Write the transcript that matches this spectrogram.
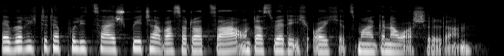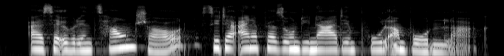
Er berichtet der Polizei später, was er dort sah, und das werde ich euch jetzt mal genauer schildern. Als er über den Zaun schaut, sieht er eine Person, die nahe dem Pool am Boden lag.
